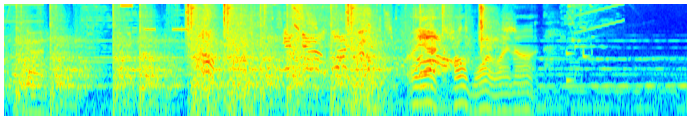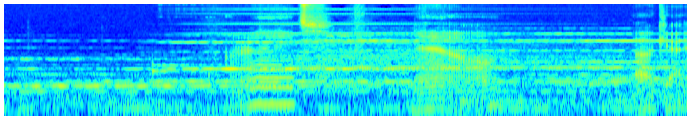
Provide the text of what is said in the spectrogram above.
Oh god. Get down! Watch him! Oh yeah, call more, why not? Alright. Now. Okay.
